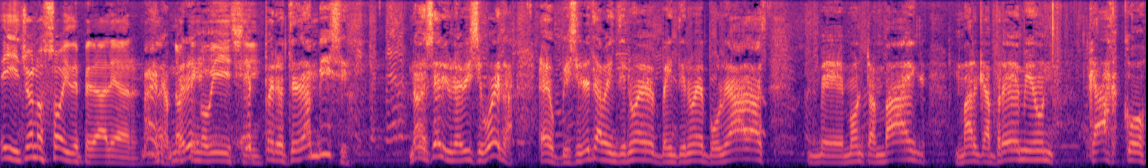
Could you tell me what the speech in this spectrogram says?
Y yo no soy de pedalear. Bueno, no pero, tengo eh, bici. eh, pero te dan bici. No, en serio, una bici buena. Eh, bicicleta 29, 29 pulgadas, mountain bike, marca premium, casco.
